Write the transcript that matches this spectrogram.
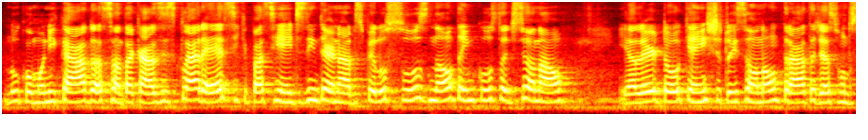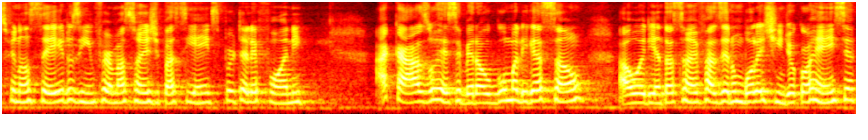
No comunicado, a Santa Casa esclarece que pacientes internados pelo SUS não têm custo adicional e alertou que a instituição não trata de assuntos financeiros e informações de pacientes por telefone. Acaso receber alguma ligação, a orientação é fazer um boletim de ocorrência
